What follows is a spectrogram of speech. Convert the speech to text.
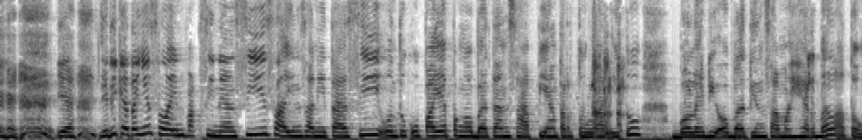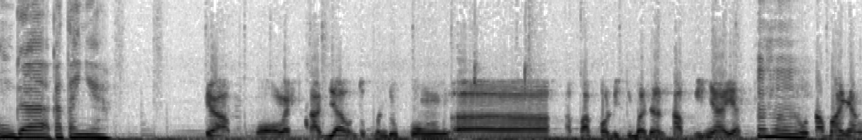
ya, jadi katanya selain vaksinasi, selain sanitasi, untuk upaya pengobatan sapi yang tertular itu boleh diobatin sama herbal atau enggak katanya? Ya boleh saja untuk mendukung eh, apa kondisi badan sapinya ya Mhm. terutama yang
